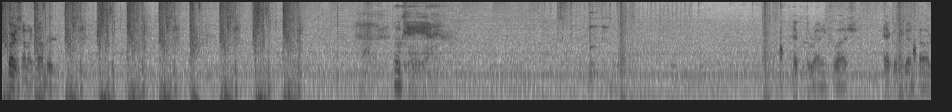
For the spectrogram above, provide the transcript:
Of course I'm encumbered. Okay. Heck with the rotting flesh. Heck with the gunpowder.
